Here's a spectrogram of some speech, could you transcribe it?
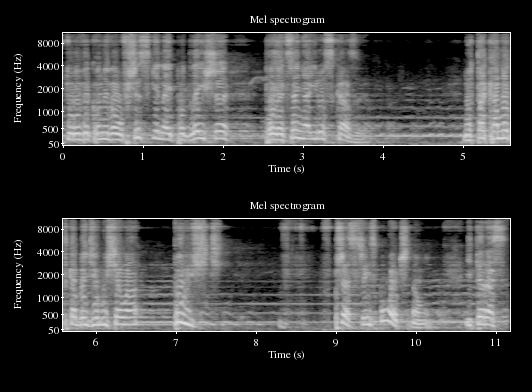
który wykonywał wszystkie najpodlejsze polecenia i rozkazy. No taka notka będzie musiała pójść przestrzeń społeczną. I teraz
